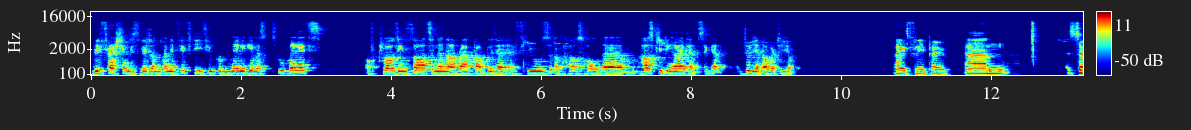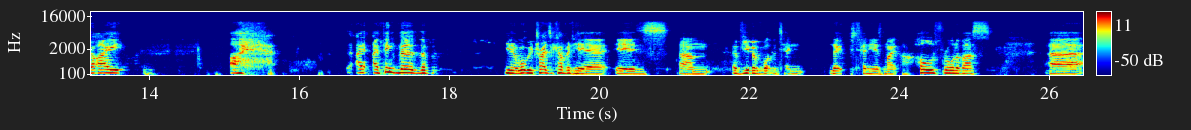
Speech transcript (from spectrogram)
refreshing this Vision 2050. If you could maybe give us two minutes of closing thoughts, and then I'll wrap up with a, a few sort of household um, housekeeping items again. Julian, over to you. Thanks, Filippo. Um, so I, I, I think the the you know what we've tried to cover here is um, a view of what the ten, next ten years might hold for all of us. Uh,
